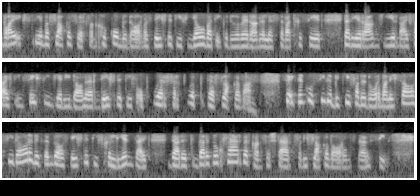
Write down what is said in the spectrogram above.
baie ekstreme vlakke soort van gekom en daar was definitief heel wat ekonome en analiste wat gesê het dat die rand hier by 15 16 teen die dollar definitief op oorverkoopte vlakke was. So ek dink ons sien 'n bietjie van 'n normalisasie daar en ek dink daar's definitief geleentheid dat dit dat dit nog verder kan versterk van die vlakke waar ons nou sien.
